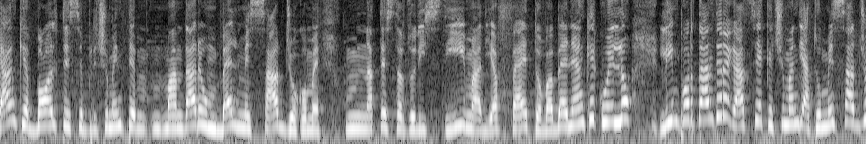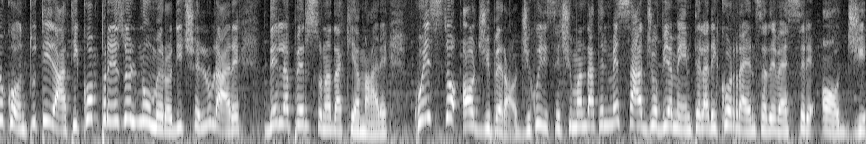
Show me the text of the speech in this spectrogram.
anche a volte semplicemente mandare un bel messaggio come un attestato di stima, di affetto, va bene anche quello. L'importante ragazzi è che ci mandiate un messaggio con tutti i dati, compreso il numero di cellulare della persona da chiamare. Questo oggi per oggi, quindi se ci mandate il messaggio ovviamente la ricorrenza deve essere oggi.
